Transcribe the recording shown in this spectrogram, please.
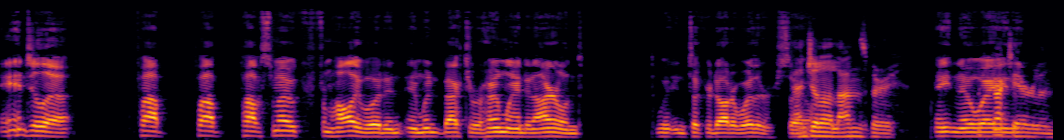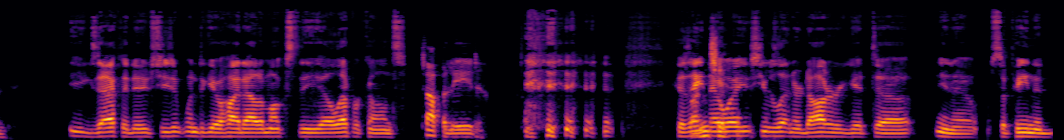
Angela pop pop pop smoke from Hollywood and, and went back to her homeland in Ireland went and took her daughter with her. So Angela Lansbury. ain't no way. Back to Ireland. Exactly, dude. She went to go hide out amongst the uh, leprechauns. Top of lead. Because ain't no way she was letting her daughter get, uh, you know, subpoenaed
